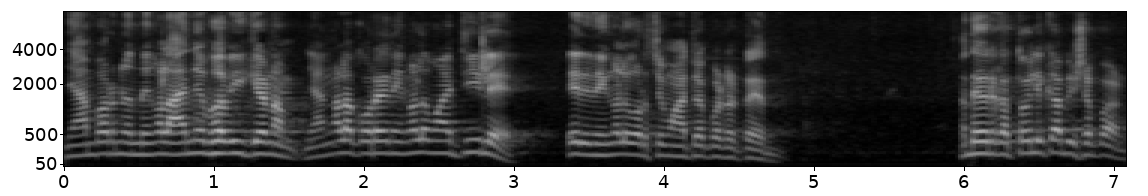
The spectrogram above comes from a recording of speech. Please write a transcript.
ഞാൻ പറഞ്ഞു നിങ്ങൾ അനുഭവിക്കണം. ഞങ്ങളെ കുറേ നിങ്ങൾ മാറ്റിയില്ലേ? ഇനി നിങ്ങൾ കുറച്ച് മാറ്റപ്പെടട്ടെ എന്ന്. അദ്ദേഹം ഒരു കത്തോലിക്ക ബിഷപ്പാണ്.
